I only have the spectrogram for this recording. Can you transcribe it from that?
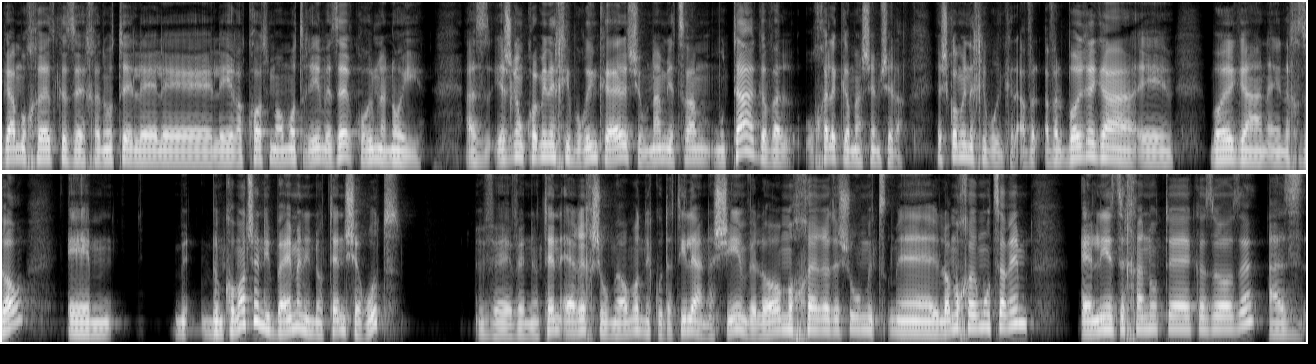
גם מוכרת כזה חנות ל- ל- לירקות מאוד מאוד טריים וזה קוראים לה נוי. אז יש גם כל מיני חיבורים כאלה שאומנם יצרה מותג אבל הוא חלק גם מהשם שלה. יש כל מיני חיבורים כאלה אבל אבל בואי רגע אה, בואי רגע אה, נחזור. אה, במקומות שאני בהם אני נותן שירות ו- ונותן ערך שהוא מאוד מאוד נקודתי לאנשים ולא מוכר איזשהו מצ- לא מוכר מוצרים אין לי איזה חנות אה, כזו או זה אז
